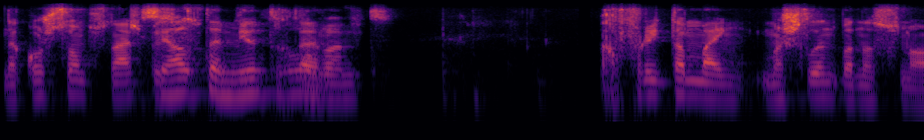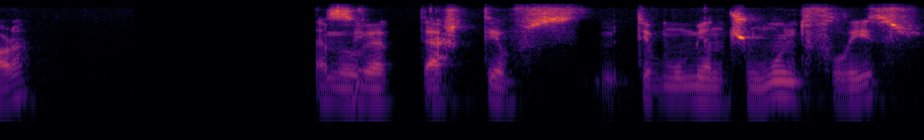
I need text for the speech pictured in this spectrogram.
Na construção do personagem, Isso é altamente relevante. Referi também uma excelente banda sonora. A meu Sim. ver, acho que teve, teve momentos muito felizes,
